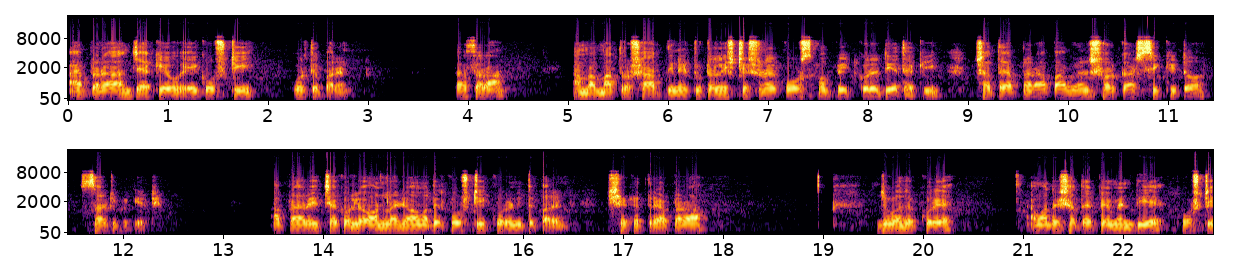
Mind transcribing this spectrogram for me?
আপনারা যে কেউ এই কোর্সটি করতে পারেন। তাছাড়া আমরা মাত্র সাত দিনের টোটাল স্টেশনের কোর্স কমপ্লিট করে দিয়ে থাকি। সাথে আপনারা পাবেন সরকার স্বীকৃত সার্টিফিকেট আপনারা ইচ্ছা করলে অনলাইনেও আমাদের কোর্সটি করে নিতে পারেন। সেক্ষেত্রে আপনারা যোগাযোগ করে আমাদের সাথে পেমেন্ট দিয়ে কোর্সটি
